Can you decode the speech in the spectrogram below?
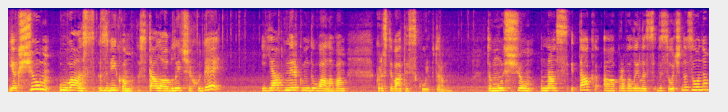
Якщо у вас з віком стало обличчя худе, я б не рекомендувала вам користуватись скульптором. Тому що у нас і так провалилась височна зона,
